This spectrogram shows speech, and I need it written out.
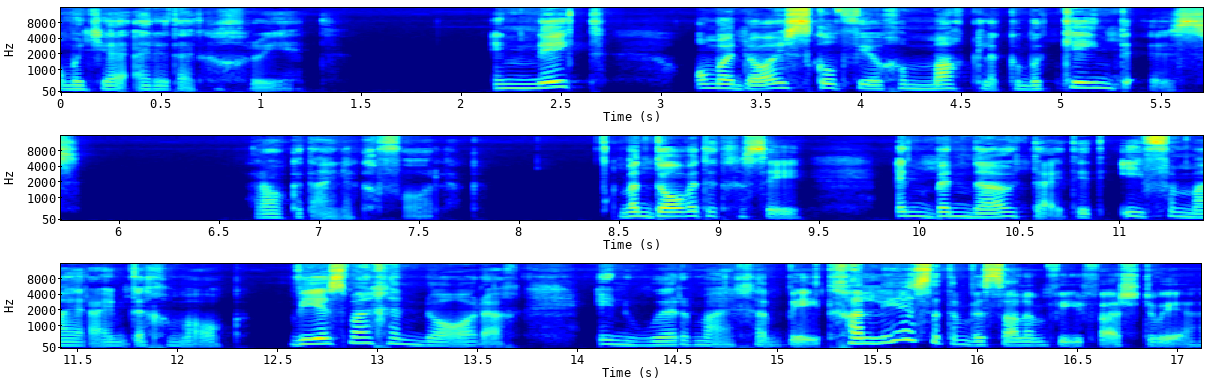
Omdat jy uit dit uit gegroei het. En net omdat daai skulp vir jou gemaklik en bekend is, raak dit eintlik gevaarlik. Want Dawid het gesê, in benoudheid het U vir my ruimte gemaak. Wees my genadig en hoor my gebed. Gaan lees dit in Psalm 4 vers 2.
